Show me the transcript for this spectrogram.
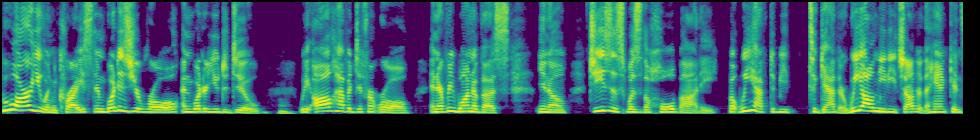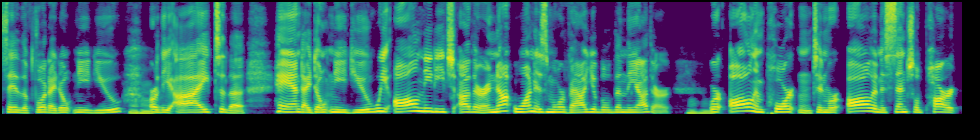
Who are you in christ and what is your role and what are you to do? Mm-hmm. we all have a different role and every one of us you know jesus was the whole body but we have to be together. We all need each other. The hand can say to the foot, I don't need you, mm-hmm. or the eye to the hand, I don't need you. We all need each other, and not one is more valuable than the other. Mm-hmm. We're all important and we're all an essential part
